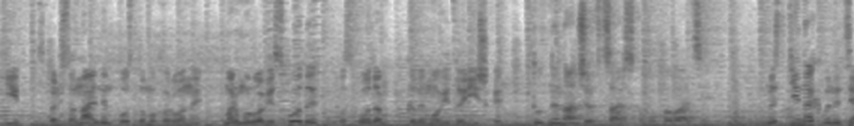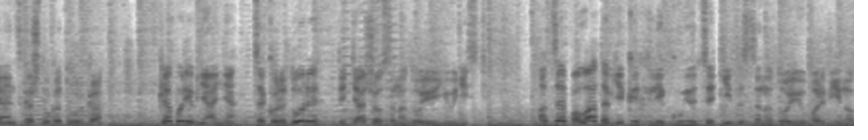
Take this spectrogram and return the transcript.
вхід з персональним постом охорони, мармурові сходи, по сходам килимові доріжки. Тут не наче в царському палаці. На стінах венеціанська штукатурка. Для порівняння це коридори дитячого санаторію юність. А це палата, в яких лікуються діти з санаторію Барвінок.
